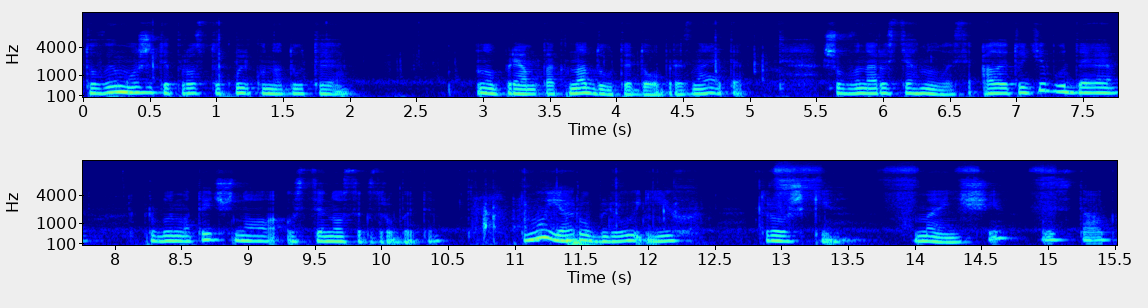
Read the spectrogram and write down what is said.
то ви можете просто кульку надути ну, прям так надути добре, знаєте, щоб вона розтягнулася. Але тоді буде проблематично ось цей носик зробити. Тому я роблю їх трошки менші, ось так.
